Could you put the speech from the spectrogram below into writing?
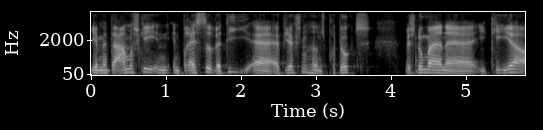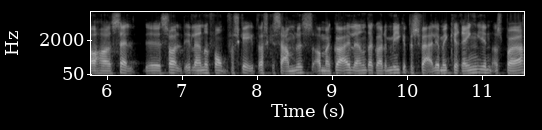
jamen der er måske en, en bristet værdi af, af virksomhedens produkt. Hvis nu man er IKEA og har salt, øh, solgt et eller andet form for skab, der skal samles, og man gør et eller andet, der gør det mega besværligt, og man ikke kan ringe ind og spørge,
